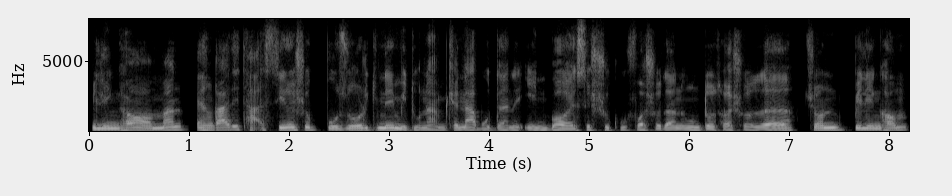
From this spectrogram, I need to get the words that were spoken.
بیلینگهام من انقدری تاثیرش رو بزرگ نمی‌دونم که نبودن این باعث شکوفا شدن اون دوتا شده. چون بیلینگهام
